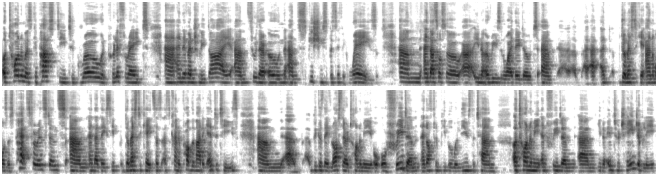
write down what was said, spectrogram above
autonomous capacity to grow and proliferate uh, and eventually die um, through their own and species specific ways. Um, and that's also, uh, you know, a reason why they don't um, uh, uh, domesticate animals as pets, for instance, um, and that they see domesticates as, as kind of problematic entities um, uh, because they've lost their autonomy or, or, freedom. And often people will use the term autonomy and freedom, um, you know, interchangeably.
